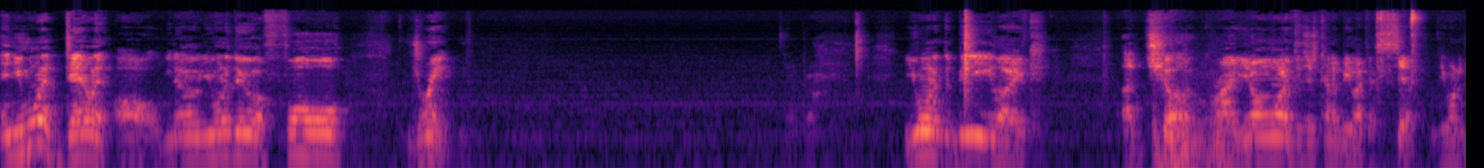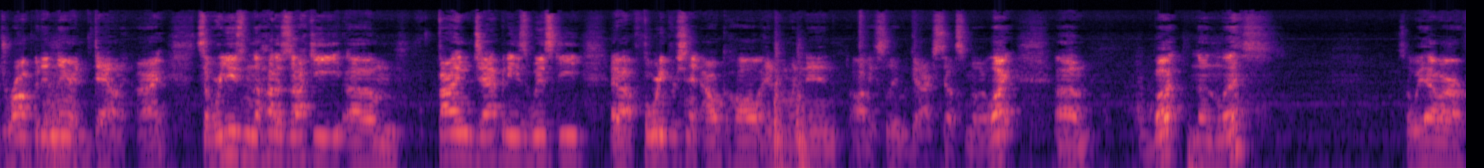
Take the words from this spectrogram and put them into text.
And you want to down it all. You know, you want to do a full drink. You want it to be like a chug, right? You don't want it to just kind of be like a sip. You want to drop it in there and down it, all right? So we're using the Harazaki um, fine Japanese whiskey at about 40% alcohol, and then obviously we got ourselves Miller Lite. Um, but nonetheless, so we have our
